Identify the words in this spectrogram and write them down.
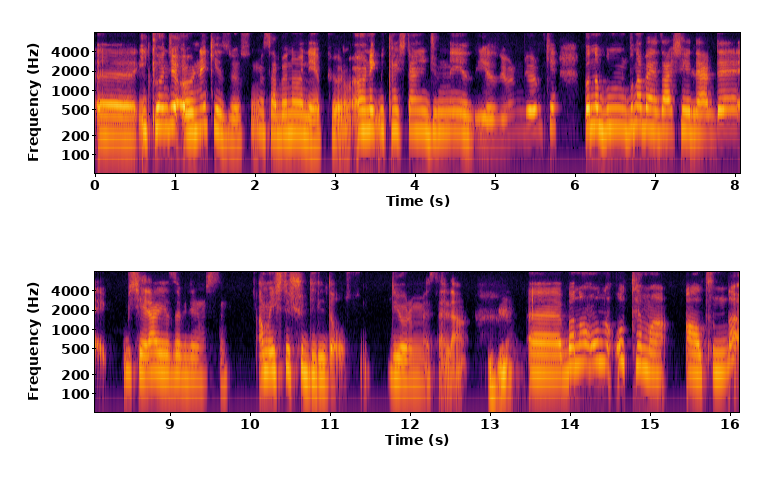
e, ilk önce örnek yazıyorsun. Mesela ben öyle yapıyorum. Örnek birkaç tane cümle yaz- yazıyorum. Diyorum ki bana bunun, buna benzer şeylerde bir şeyler yazabilir misin? Ama işte şu dilde olsun diyorum mesela. Hı hı. Ee, bana onu o tema altında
